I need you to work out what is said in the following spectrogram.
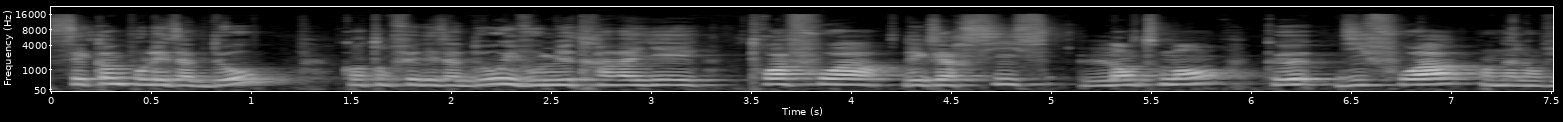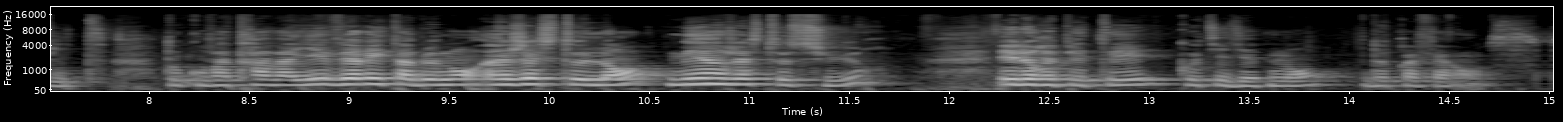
C'est comme pour les abdos. Quand on fait des abdos, il vaut mieux travailler trois fois l'exercice lentement que dix fois en allant vite. Donc on va travailler véritablement un geste lent, mais un geste sûr, et le répéter quotidiennement de préférence.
